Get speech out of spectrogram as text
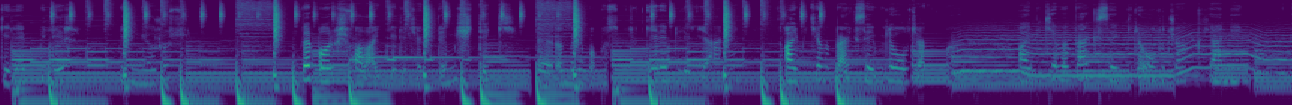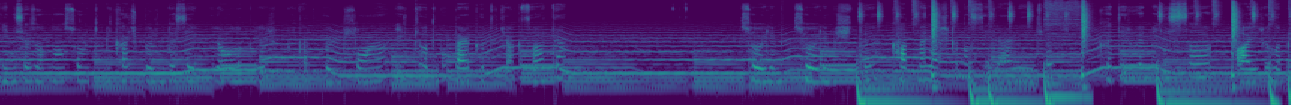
gelebilir. Bilmiyoruz. Ve Barış Falay gelecek demiştik. Ee, Ömer'in babası olacak. Gelebilir yani. Aybike ve Berk sevgili olacak mı? Aybike ve Berk sevgili olacak. Yani yeni sezondan sonraki birkaç bölümde sevgili olabilir. Birkaç bölüm sonra ilk adımı Berk atacak zaten. Söyle, söylemişti. Katmer aşkı nasıl ilerleyecek? Kadir ve Melisa ayrılabilir.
